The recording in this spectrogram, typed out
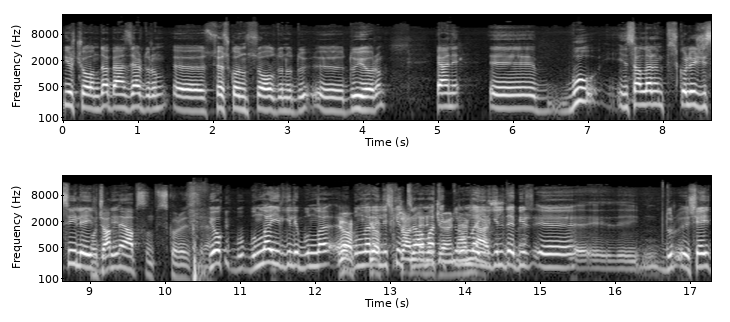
birçoğunda benzer durum e, söz konusu olduğunu du- e, duyuyorum. Yani e, bu insanların psikolojisiyle ilgili Hocam ne yapsın psikolojisine? Yok bu, bununla ilgili bunla, Yok, bunlara yok. ilişkin travmatik durumla ilgili de bir e, dur, şey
